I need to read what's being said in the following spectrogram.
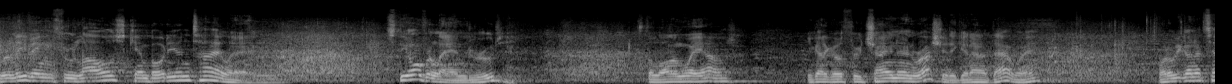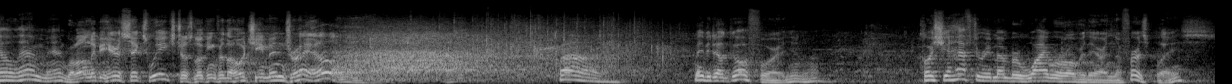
We're leaving through Laos, Cambodia, and Thailand. It's the overland route. It's the long way out. You gotta go through China and Russia to get out that way. What are we gonna tell them, man? We'll only be here six weeks just looking for the Ho Chi Minh Trail. well, maybe they'll go for it, you know. Of course, you have to remember why we're over there in the first place.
